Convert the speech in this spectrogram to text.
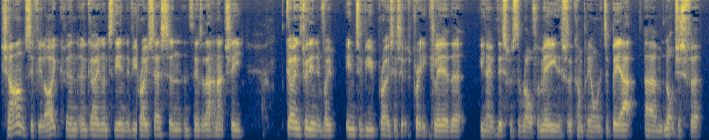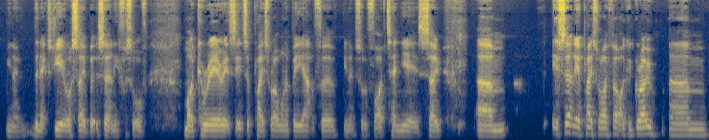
chance, if you like, and, and going into the interview process and, and, things like that. And actually going through the interview, interview process, it was pretty clear that you know this was the role for me. This was the company I wanted to be at, um, not just for you know the next year or so, but certainly for sort of my career. It's it's a place where I want to be at for you know sort of five ten years. So um, it's certainly a place where I felt I could grow. Um,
